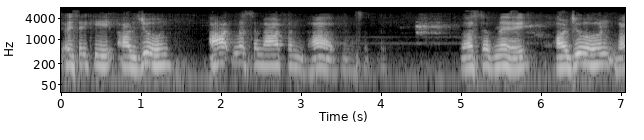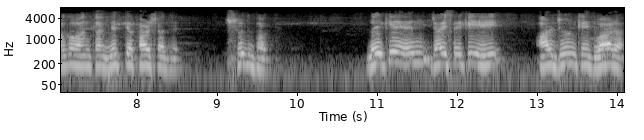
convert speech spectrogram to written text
जैसे कि अर्जुन आत्मसमर्पण भाव मिल सकते वास्तव में अर्जुन भगवान का नित्य पार्षद है, शुद्ध भक्त। लेकिन जैसे कि अर्जुन के द्वारा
